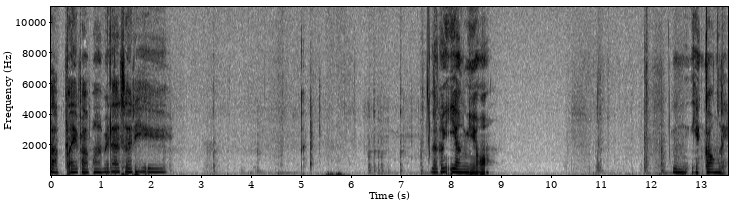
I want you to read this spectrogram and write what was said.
ปรับไปปรับมาไม่ได้สักทีแล้วต้องเอียงอย่างนี้หรออืมเอียงกล้องเลย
